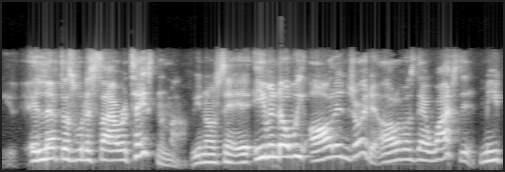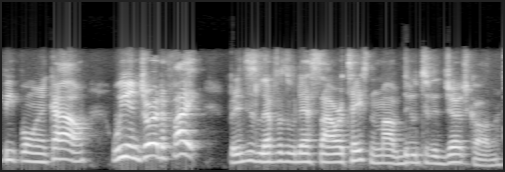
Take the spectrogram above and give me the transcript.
it left us with a sour taste in the mouth. You know what I'm saying? Even though we all enjoyed it, all of us that watched it, me, people, and Kyle, we enjoyed the fight, but it just left us with that sour taste in the mouth due to the judge calling.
